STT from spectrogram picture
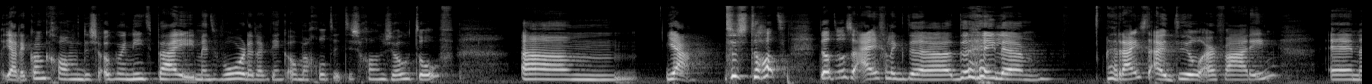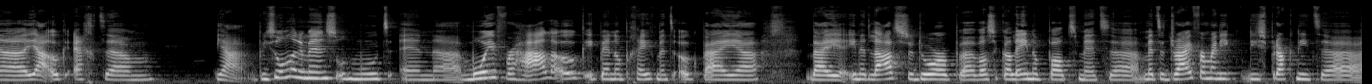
ja, daar kan ik gewoon dus ook weer niet bij met woorden. Dat ik denk, oh mijn god, dit is gewoon zo tof. Um, ja, dus dat, dat was eigenlijk de, de hele reisuitdeelervaring. En uh, ja, ook echt um, ja, bijzondere mensen ontmoet. En uh, mooie verhalen ook. Ik ben op een gegeven moment ook bij... Uh, bij, in het laatste dorp uh, was ik alleen op pad met, uh, met de driver, maar die, die sprak niet, uh,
